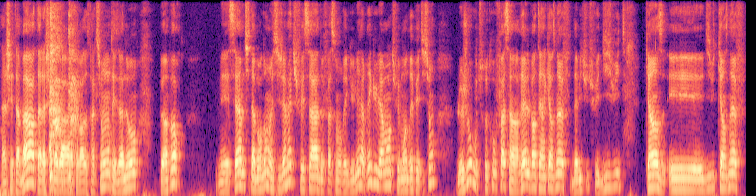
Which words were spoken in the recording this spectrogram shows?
t'as lâché ta barre, t'as lâché ta barre, ta barre de traction, tes anneaux, peu importe. Mais c'est un petit abandon et si jamais tu fais ça de façon régulière, régulièrement tu fais moins de répétitions, le jour où tu te retrouves face à un réel 21-15-9, d'habitude tu fais 18, 15 et 18, 15, 9,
